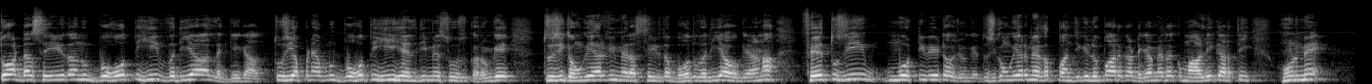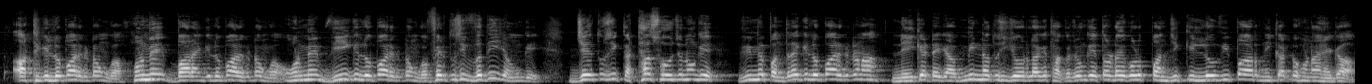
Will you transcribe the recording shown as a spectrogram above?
ਤੁਹਾਡਾ ਸਰੀਰ ਤੁਹਾਨੂੰ ਬਹੁਤ ਹੀ ਵਧੀਆ ਲੱਗੇਗਾ। ਤੁਸੀਂ ਆਪਣੇ ਆਪ ਨੂੰ ਬਹੁਤ ਹੀ ਹੈਲਦੀ ਮਹਿਸੂਸ ਕਰੋਗੇ। ਤੁਸੀਂ ਕਹੋਗੇ, ਯਾਰ ਵੀ ਮੇਰਾ ਸਰੀਰ ਤਾਂ ਬਹੁਤ ਵਧੀਆ ਹੋ ਗਿਆ, ਹਨਾ? ਫਿਰ ਤੁਸੀਂ ਮੋਟੀਵੇਟ ਹੋ ਜਾਓਗੇ। ਤੁਸੀਂ ਕਹੋਗੇ, ਯਾਰ ਮੇਰਾ ਤਾਂ 5 ਕਿਲੋ ਭਾਰ ਘਟ ਗਿਆ, ਮੈਂ ਤਾਂ ਕਮਾਲ ਹੀ ਕਰਤੀ। ਹੁਣ ਮੈਂ 8 ਕਿਲੋ ਭਾਰ ਘਟਾਊਂਗਾ ਹੁਣ ਮੈਂ 12 ਕਿਲੋ ਭਾਰ ਘਟਾਊਂਗਾ ਹੁਣ ਮੈਂ 20 ਕਿਲੋ ਭਾਰ ਘਟਾਊਂਗਾ ਫਿਰ ਤੁਸੀਂ ਵਧੀ ਜਾਓਗੇ। ਜੇ ਤੁਸੀਂ ਇਕੱਠਾ ਸੋਚ ਲਓਗੇ ਵੀ ਮੈਂ 15 ਕਿਲੋ ਭਾਰ ਘਟਾਉਣਾ, ਨਹੀਂ ਘਟੇਗਾ। ਮਹੀਨਾ ਤੁਸੀਂ ਜ਼ੋਰ ਲਾ ਕੇ ਥੱਕ ਜਾਓਗੇ। ਤੁਹਾਡੇ ਕੋਲ 5 ਕਿਲੋ ਵੀ ਭਾਰ ਨਹੀਂ ਘਟ ਹੋਣਾ ਹੈਗਾ।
